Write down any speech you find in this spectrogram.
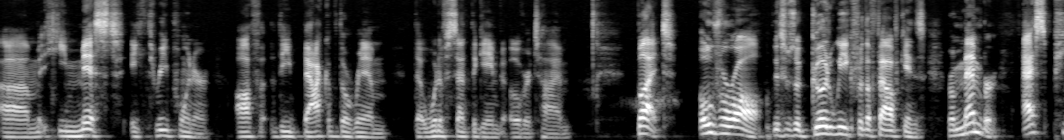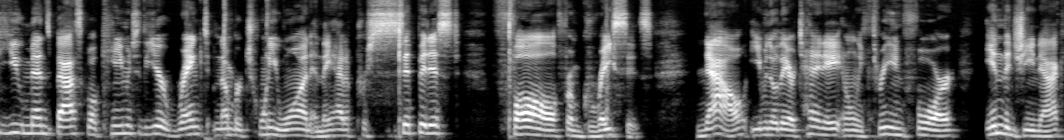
um, he missed a three pointer off the back of the rim that would have sent the game to overtime. But overall, this was a good week for the Falcons. Remember, SPU men's basketball came into the year ranked number 21, and they had a precipitous fall from graces. Now, even though they are 10 and 8 and only 3 and 4 in the GNAC,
